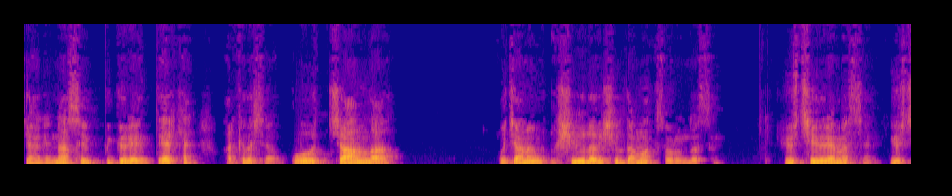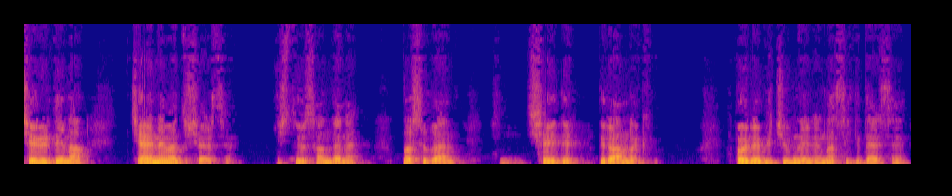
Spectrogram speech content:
yani nasıl bir görev derken arkadaşlar o canla o canın ışığıyla ışıldamak zorundasın. Yüz çeviremezsin. Yüz çevirdiğin an cehenneme düşersin. İstiyorsan dene. Nasıl ben şeydi bir anlık böyle bir cümleyle nasıl gidersin?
